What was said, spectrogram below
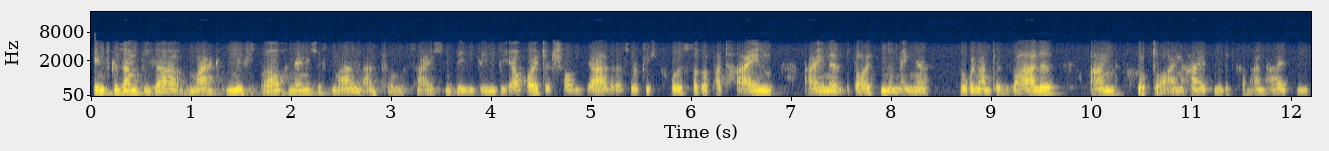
insgesamt dieser Marktmissbrauch, nenne ich es mal in Anführungszeichen, den sehen wir ja heute schon. Ja, also dass wirklich größere Parteien eine bedeutende Menge sogenannte Wale an Kryptoeinheiten, Bitcoin-Einheiten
